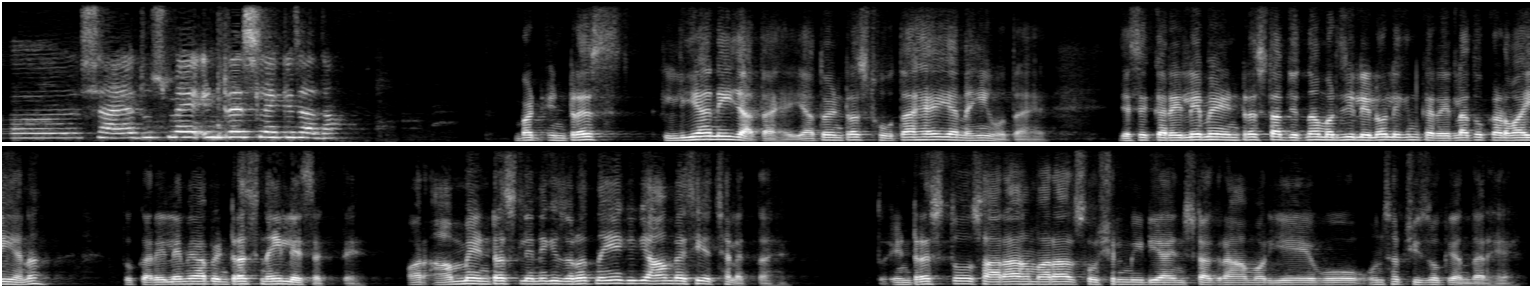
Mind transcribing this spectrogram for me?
अ, शायद उसमें इंटरेस्ट लेके ज़्यादा। बट इंटरेस्ट लिया नहीं जाता है, या तो इंटरेस्ट होता है या नहीं होता है। जैसे करेले में इंटरेस्ट आप जितना मर्ज़ी ले लो, लेकिन करेला तो कड़वा ही है ना। तो करेले में आप इंटरेस्ट नहीं ले सकते और आम में इंटरेस्ट लेने की ज़रूरत नहीं है, क्योंकि आम वैसे ही अच्छा लगता है। तो इंटरेस्ट तो सारा हमारा सोशल मीडिया इंस्टाग्राम और ये, वो, उन सब चीज़ों के अंदर है।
